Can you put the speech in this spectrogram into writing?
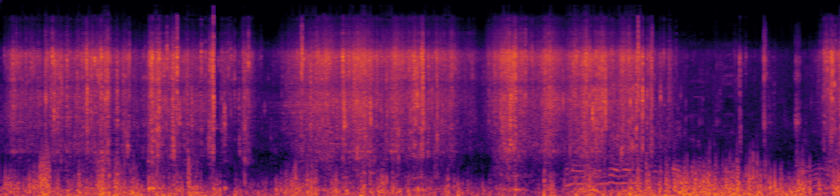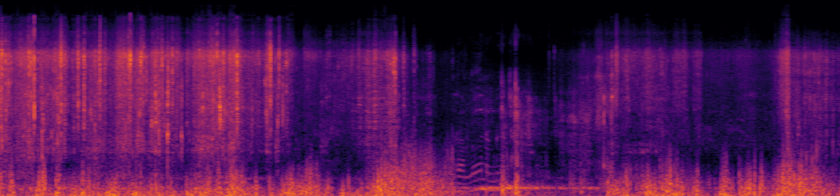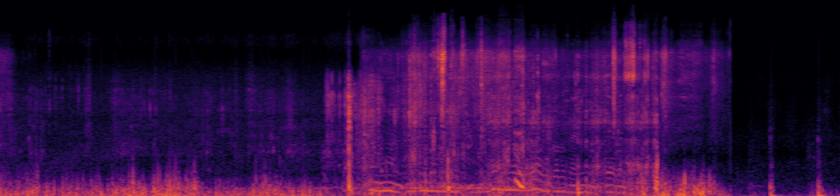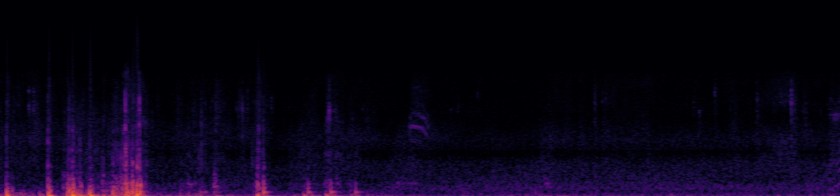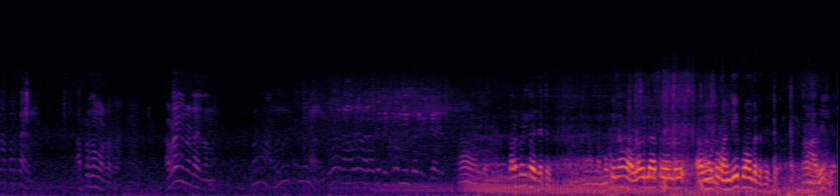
പിന്നെ വെള്ളമില്ലാത്തതുകൊണ്ട് അങ്ങോട്ട് വണ്ടിയിൽ പോകാൻ പറ്റത്തില്ല. ആ അതില്ല.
